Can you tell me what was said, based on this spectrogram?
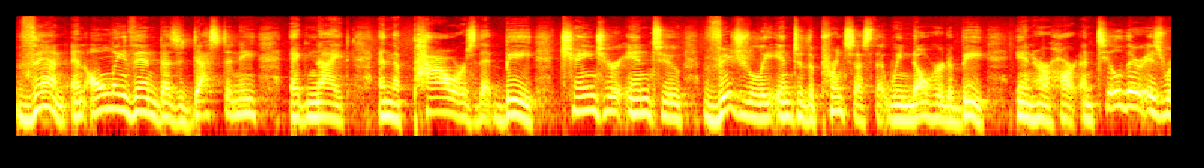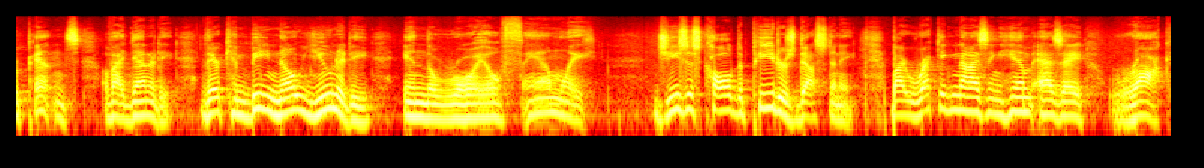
then and only then does destiny ignite and the powers that be change her into visually into the princess that we know her to be in her heart. Until there is repentance of identity, there can be no unity in the royal family. Jesus called to Peter's destiny by recognizing him as a rock.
